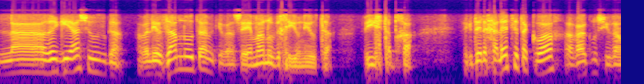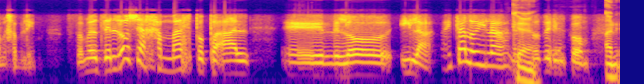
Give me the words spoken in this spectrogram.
לרגיעה שהושגה, אבל יזמנו אותה מכיוון שהאמנו בחיוניותה, והיא הסתבכה. וכדי לחלץ את הכוח הרגנו שבעה מחבלים. זאת אומרת, זה לא שהחמאס פה פעל אה, ללא עילה. הייתה לו עילה כן. לנסות ולנקום. אני-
